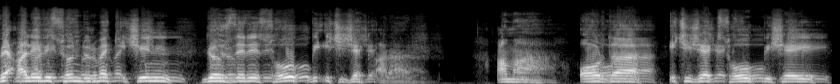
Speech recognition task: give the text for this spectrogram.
ve alevi söndürmek için gözleri soğuk bir içecek arar. Ama orada içecek soğuk bir şey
